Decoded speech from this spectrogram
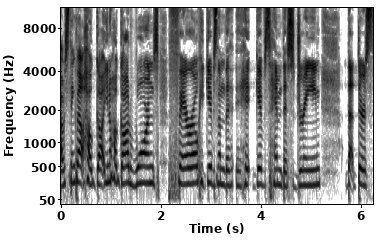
I was thinking about how God, you know, how God warns Pharaoh. He gives them the he gives him this dream that there's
